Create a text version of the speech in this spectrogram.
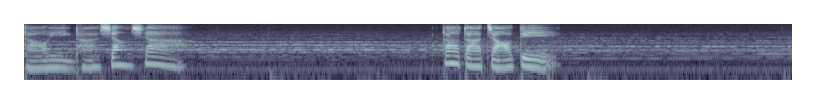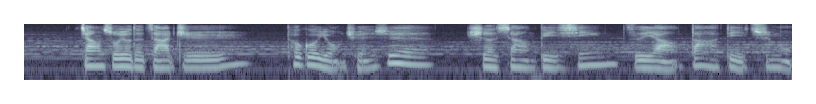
导引它向下，到达脚底，将所有的杂质透过涌泉穴射向地心，滋养大地之母。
